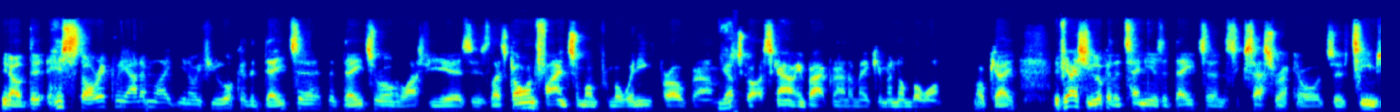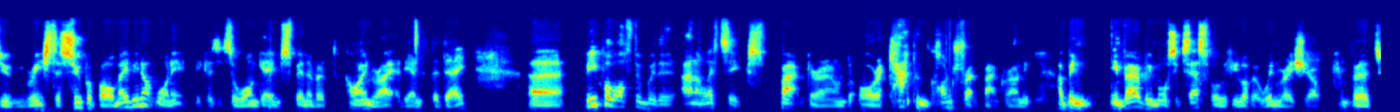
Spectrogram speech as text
you know, the, historically, Adam, like, you know, if you look at the data, the data over the last few years is let's go and find someone from a winning program yep. who's got a scouting background and make him a number one. Okay. If you actually look at the 10 years of data and the success records of teams who've reached a Super Bowl, maybe not won it because it's a one game spin of a coin, right? At the end of the day, uh, people often with an analytics background or a cap and contract background have been invariably more successful if you look at win ratio compared to,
